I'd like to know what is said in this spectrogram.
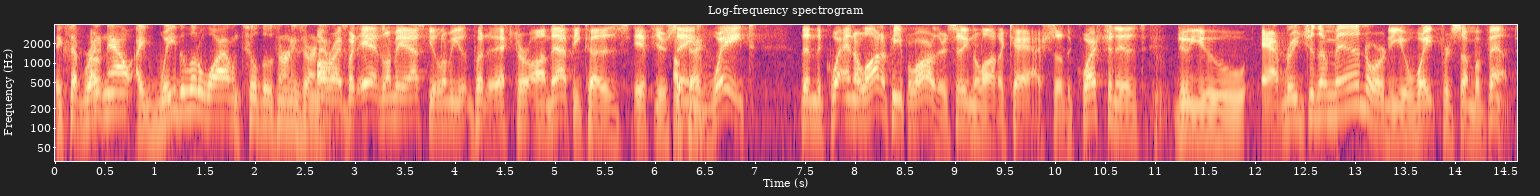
except right uh, now, I'd wait a little while until those earnings are announced. All right, but Ed, let me ask you, let me put an extra on that because if you're saying okay. wait, then the and a lot of people are they're sitting a lot of cash. So the question is, do you average them in or do you wait for some event?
